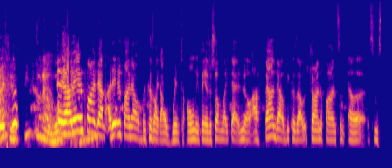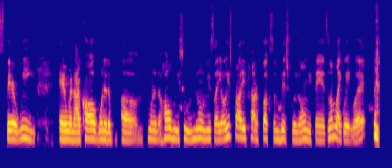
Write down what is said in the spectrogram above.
I can see how that. And I didn't find out. I didn't find out because like I went to OnlyFans or something like that. No, I found out because I was trying to find some uh some spare weed, and when I called one of the um one of the homies who knew him, he's like, "Oh, he's probably trying to fuck some bitch for his OnlyFans," and I'm like, "Wait, what?"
